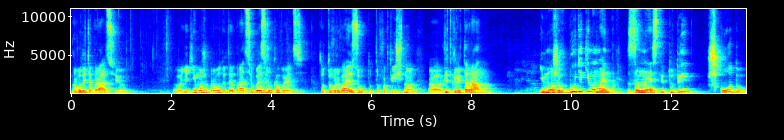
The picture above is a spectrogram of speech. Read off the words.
проводить операцію, е, який може проводити операцію без рукавець, тобто вириває зуб, тобто фактично е, відкрита рана, і може в будь-який момент занести туди шкоду,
